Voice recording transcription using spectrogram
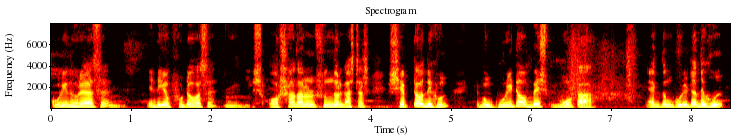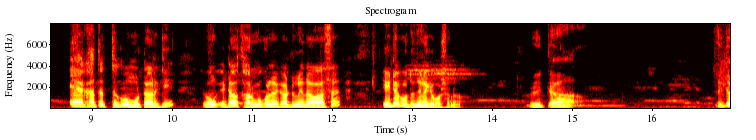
কুড়ি ধরে আছে। এদিকে ফুটেও আছে। অসাধারণ সুন্দর গাছটার শেপটাও দেখুন এবং গুড়িটাও বেশ মোটা। একদম গুড়িটা দেখুন এক হাতের থেকেও মোটা আর কি এবং এটাও থার্মোকলের কার্টুনে দেওয়া আছে। এইটা কতদিন আগে বসানো? এটা এটা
